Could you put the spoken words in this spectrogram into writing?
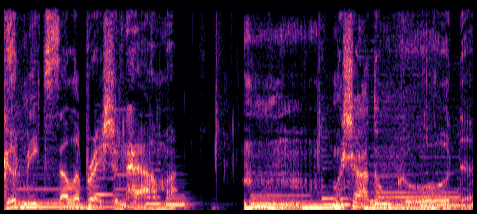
Good Meat Celebration Ham. Mmm, masyadong good.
